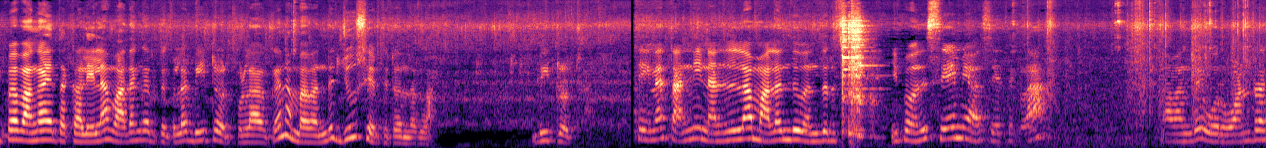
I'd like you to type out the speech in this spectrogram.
இப்போ வெங்காயம் தக்காளியெல்லாம் வதங்கிறதுக்குள்ளே பீட்ரூட் புலாவுக்கு நம்ம வந்து ஜூஸ் எடுத்துகிட்டு வந்துடலாம். பீட்ரூட். பார்த்தீங்கன்னா தண்ணி நல்லா மலர்ந்து வந்துருச்சு. இப்போ வந்து சேமியாவை சேர்த்துக்கலாம். நான் வந்து ஒரு ஒன்றரை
